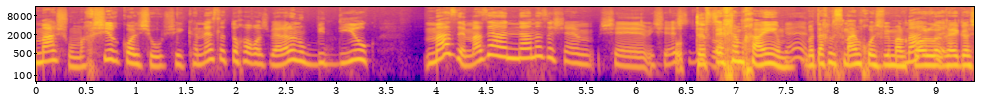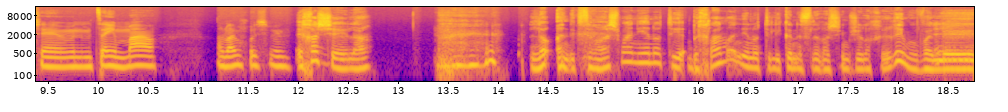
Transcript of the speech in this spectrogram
משהו, מכשיר כלשהו, שייכנס לתוך הראש ויראה לנו בדיוק מה זה, מה זה הענן הזה שהם, ש, שיש עוטף. איך הם חיים, כן. בתכלס מה הם חושבים על כל זה? רגע שהם נמצאים, מה, על מה הם חושבים. איך השאלה? לא, אני, זה ממש מעניין אותי, בכלל מעניין אותי להיכנס לראשים של אחרים, אבל, אה,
